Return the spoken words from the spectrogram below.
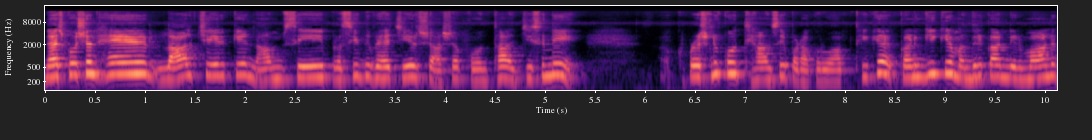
नेक्स्ट क्वेश्चन है, लाल चेर के नाम से प्रसिद्ध वह चेर शासक कौन था, जिसने प्रश्न को ध्यान से पढ़ा करो आप, ठीक है? कणगी के मंदिर का निर्माण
